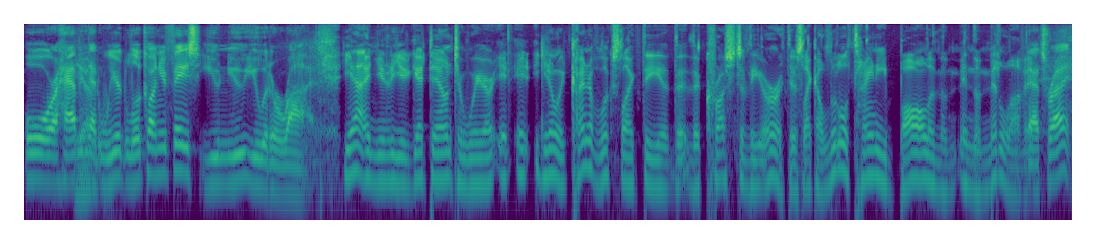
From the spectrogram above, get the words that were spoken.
or having that weird look on your face, you knew you would arrive. Yeah, and you know you get down to where it, it you know it kind of looks like the, the the crust of the earth. There's like a little tiny ball in the in the middle of it. That's right.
